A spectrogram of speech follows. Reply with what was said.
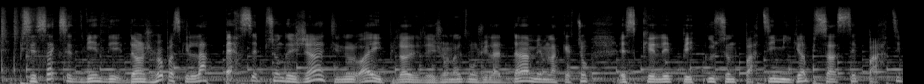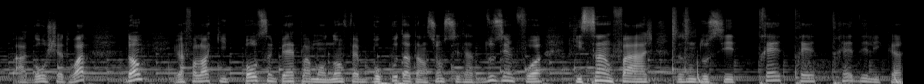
Puis c'est ça que ça devient dangereux parce que la perception des gens, qui, et puis là, les journalistes vont jouer là-dedans, même la question est-ce que les PQ sont une partie immigrant, puis ça c'est parti à gauche et à droite. Donc, il va falloir qu'il Paul Saint-Pierre Plamondon fait beaucoup d'attention. C'est la douzième fois qu'il s'enfage dans un dossier très, très, très délicat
